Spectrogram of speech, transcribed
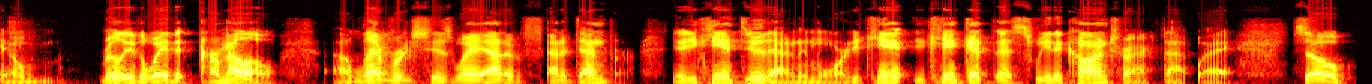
know really the way that Carmelo uh, leveraged his way out of out of Denver. You know, you can't do that anymore. You can't you can't get as sweet a contract that way. So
